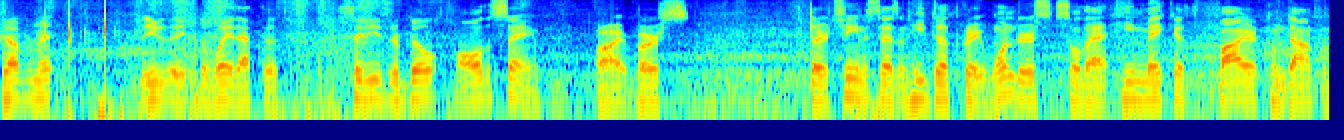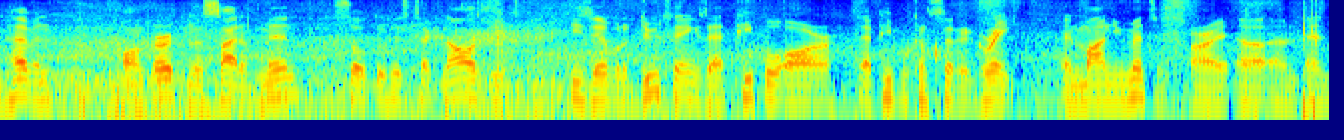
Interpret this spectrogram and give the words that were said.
government, the, the way that the cities are built, all the same. All right, verse 13 it says, And he doth great wonders, so that he maketh fire come down from heaven on earth in the sight of men. So through his technology, he's able to do things that people are that people consider great and monumentous. All right, uh, and, and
